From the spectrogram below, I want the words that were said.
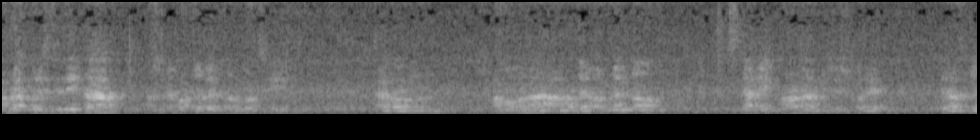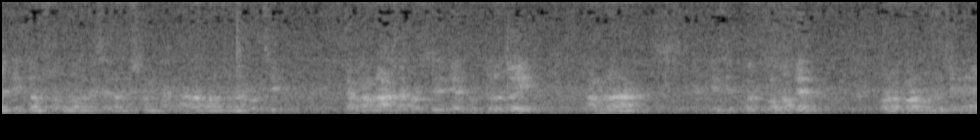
আমরা পরিস্থিতিটা আসলে পর্যবেক্ষণ করছি এবং সম্ভাবনা আমাদের অন্যান্য ইসলামিক ঘটনা বিশেষ করে যে রাজনৈতিক দল সমূহ রয়েছে, তাদের সঙ্গে আমরা আলোচনা করছি এবং আমরা আশা করছি যে খুব দ্রুতই আমরা ঐক্যমতের কোনো কর্মসূচি নিয়ে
